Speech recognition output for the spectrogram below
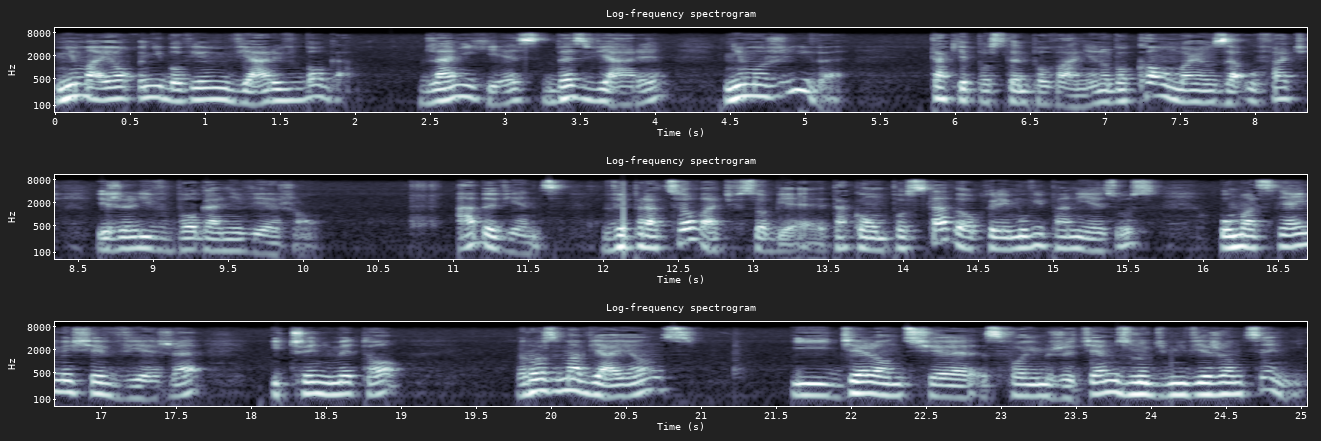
nie mają oni bowiem wiary w Boga. Dla nich jest bez wiary niemożliwe takie postępowanie, no bo komu mają zaufać, jeżeli w Boga nie wierzą? Aby więc wypracować w sobie taką postawę, o której mówi Pan Jezus, umacniajmy się w wierze i czyńmy to rozmawiając i dzieląc się swoim życiem z ludźmi wierzącymi,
